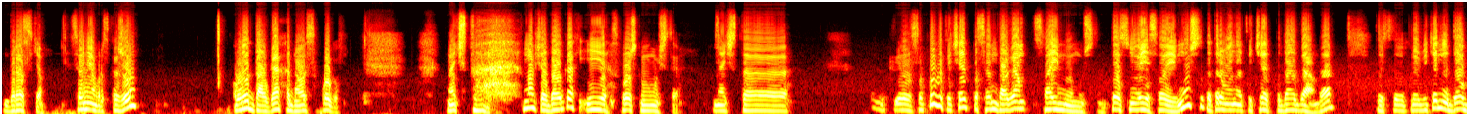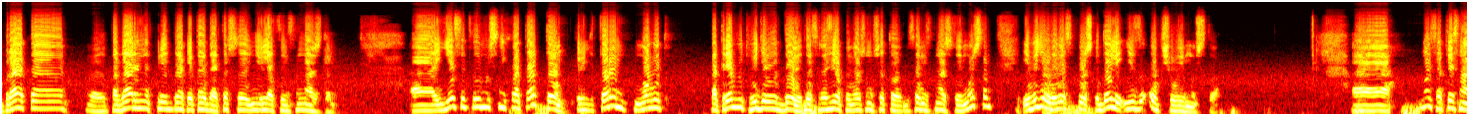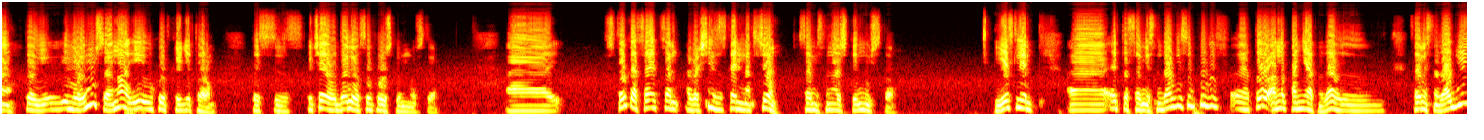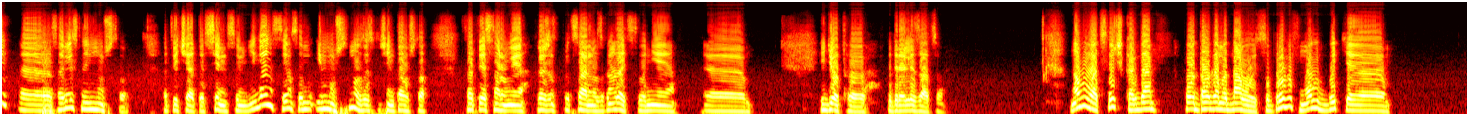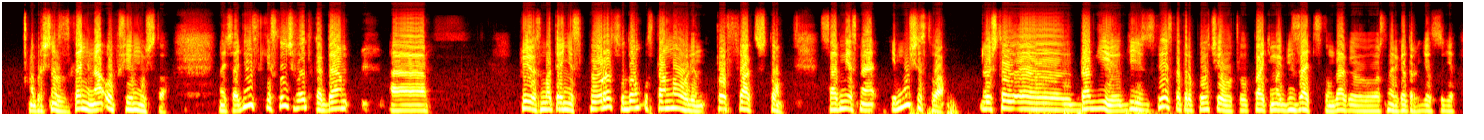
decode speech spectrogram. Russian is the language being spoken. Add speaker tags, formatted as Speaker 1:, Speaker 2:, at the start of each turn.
Speaker 1: Здравствуйте. Сегодня я вам расскажу о долгах одного из супругов. Значит, ну, вообще о долгах и супружеском имуществе. Значит, э, супруг отвечает по своим долгам своим имуществом. То есть у него есть свое имущество, которому он отвечает по долгам, да? То есть э, приобретенное до брака, э, подаренное в период брака и так далее, то, что не является нажитым. А если этого имущества не хватает, то кредиторы могут потребовать выделить долю, то есть раздел по вашему счету стоимость нашего имущества и выдел его супружеской доли из общего имущества. А, ну, соответственно, его имущество, оно и уходит кредиторам, то есть включая его долю в супружеском имуществе. А, что касается обращения взыскания на все совместно нажитое имущество, если э, это совместные долги супругов, э, то оно понятно, да, совместные долги, э, совместное имущество отвечает всем своим деньгам, всем своим имуществом, ну, за исключением того, что, соответственно, нормами гражданского процессуального законодательства не э, идет э, под реализацию. Но бывают случаи, когда по долгам одного из супругов могут быть э, обращено взыскание на общее имущество. Значит, один из таких случаев это когда э, при рассмотрении спора судом установлен тот факт, что совместное имущество, ну что э, долги денежных средств, которые получил вот, по этим обязательствам, да, в рассмотрении которых идет суде,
